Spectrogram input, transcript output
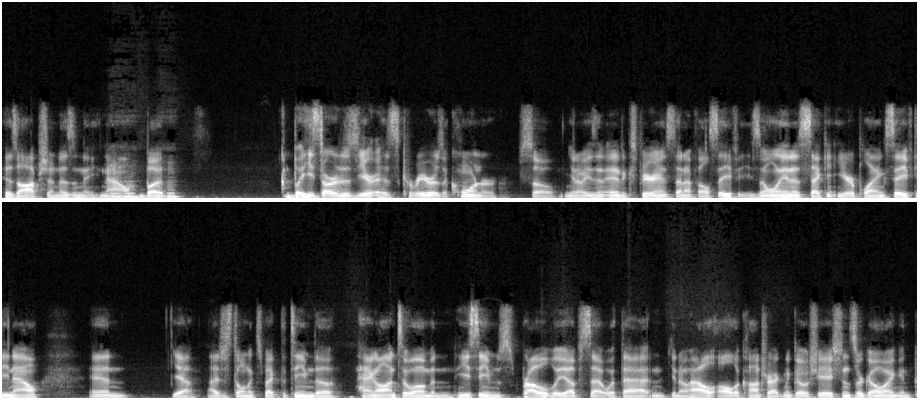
his option, isn't he now? Mm-hmm, but mm-hmm. but he started his year his career as a corner. So, you know, he's an inexperienced NFL safety. He's only in his second year playing safety now. And yeah, I just don't expect the team to hang on to him, and he seems probably upset with that, and you know how all the contract negotiations are going, and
